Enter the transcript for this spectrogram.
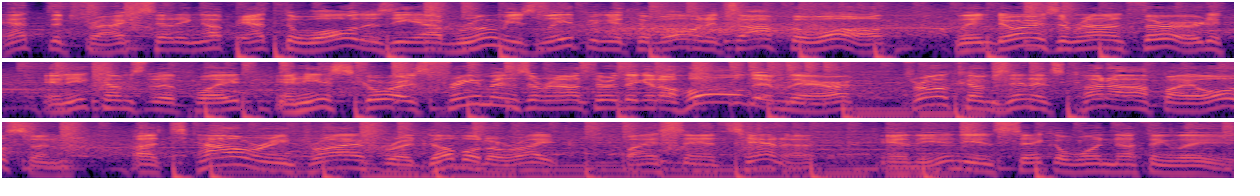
at the track, setting up at the wall. Does he have room? He's leaping at the wall, and it's off the wall. Lindor is around third, and he comes to the plate, and he scores. Freeman's around third. They're going to hold him there. Throw comes in. It's cut off by Olson. A towering drive for a double to right by Santana, and the Indians take a 1 0 lead.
